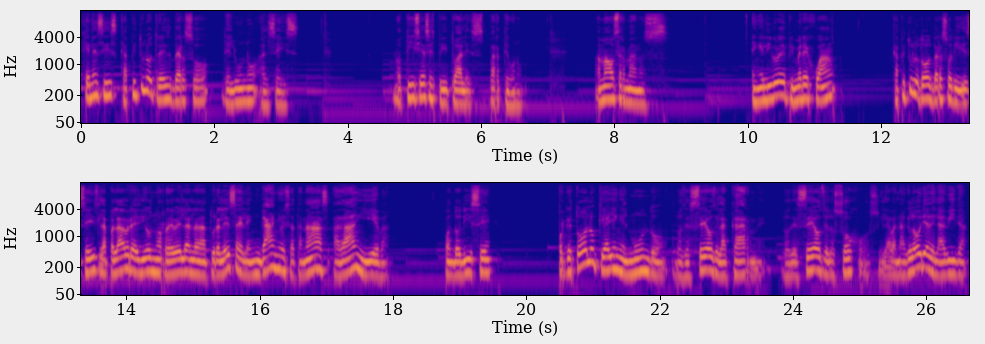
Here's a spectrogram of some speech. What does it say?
Génesis capítulo 3, verso del 1 al 6. Noticias espirituales, parte 1. Amados hermanos, en el libro de 1 Juan, capítulo 2, verso 16, la palabra de Dios nos revela la naturaleza del engaño de Satanás, Adán y Eva, cuando dice, porque todo lo que hay en el mundo, los deseos de la carne, los deseos de los ojos y la vanagloria de la vida,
